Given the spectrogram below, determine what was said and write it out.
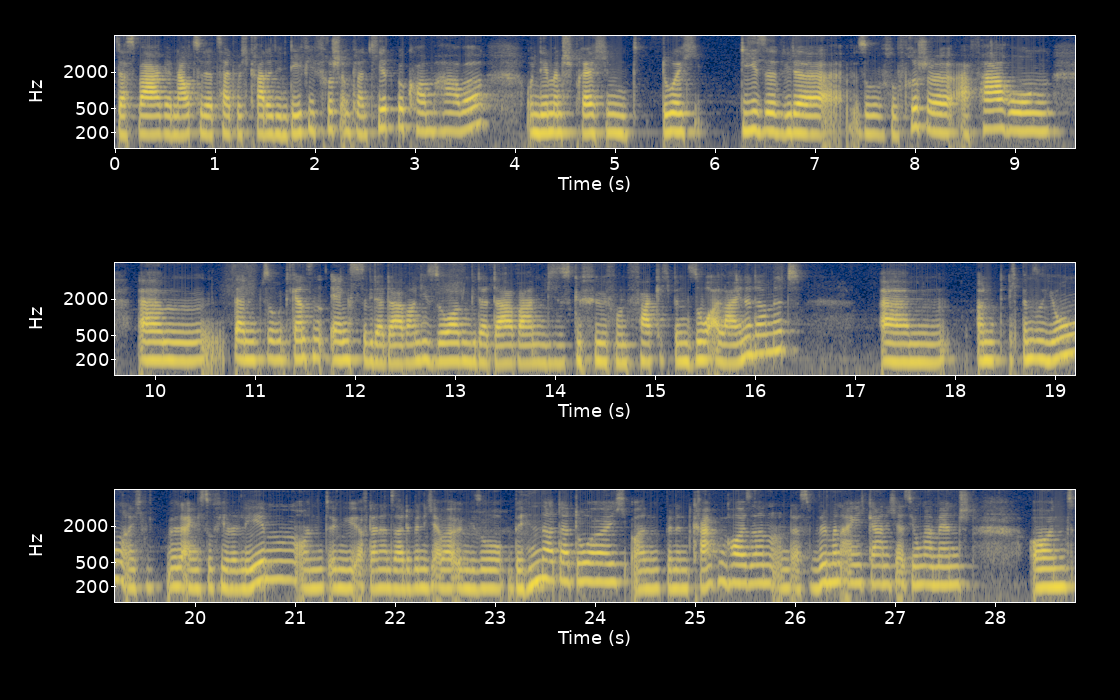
das war genau zu der Zeit, wo ich gerade den Defi frisch implantiert bekommen habe und dementsprechend durch diese wieder so, so frische Erfahrungen ähm, dann so die ganzen Ängste wieder da waren, die Sorgen wieder da waren, dieses Gefühl von Fuck, ich bin so alleine damit. Ähm, und ich bin so jung und ich will eigentlich so viel leben und irgendwie auf der anderen Seite bin ich aber irgendwie so behindert dadurch und bin in Krankenhäusern und das will man eigentlich gar nicht als junger Mensch. Und,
